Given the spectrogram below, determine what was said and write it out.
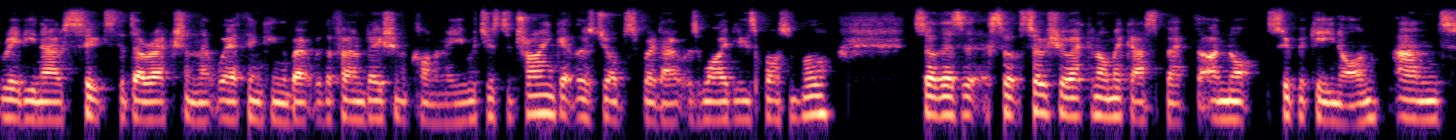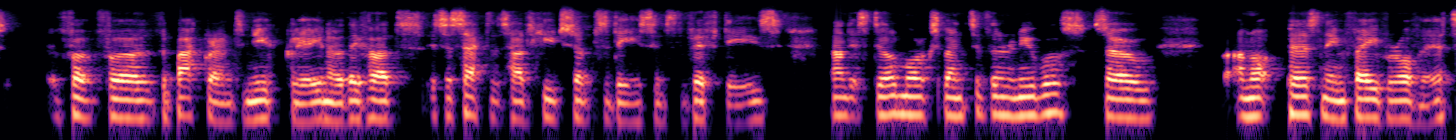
really now suits the direction that we're thinking about with the foundation economy, which is to try and get those jobs spread out as widely as possible. So there's a sort of socio-economic aspect that I'm not super keen on. And for, for the background to nuclear, you know, they've had, it's a sector that's had huge subsidies since the 50s, and it's still more expensive than renewables. So I'm not personally in favor of it,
